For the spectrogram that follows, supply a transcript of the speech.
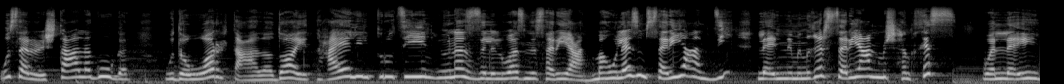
وسرشت على جوجل ودورت على دايت عالي البروتين ينزل الوزن سريعا. ما هو لازم سريعا دي لأن من غير سريعا مش هنخس. ولا إيه؟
